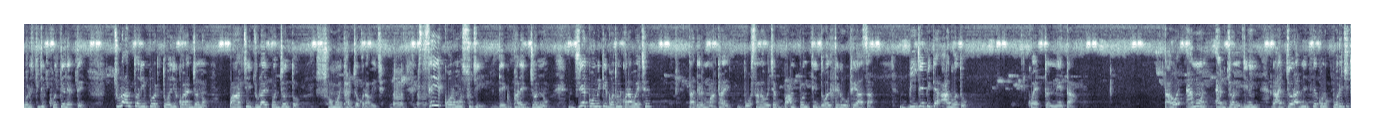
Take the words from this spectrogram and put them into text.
পরিস্থিতি খতিয়ে দেখতে চূড়ান্ত রিপোর্ট তৈরি করার জন্য পাঁচই জুলাই পর্যন্ত সময় ধার্য করা হয়েছে। সেই কর্মসূচি দেখভালের জন্য যে কমিটি গঠন করা হয়েছে, তাদের মাথায় বসানো হয়েছে বামপন্থী দল থেকে উঠে আসা বিজেপিতে আগত কয়েকটা নেতা। তাও এমন একজন যিনি রাজ্য রাজনীতিতে কোনো পরিচিত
